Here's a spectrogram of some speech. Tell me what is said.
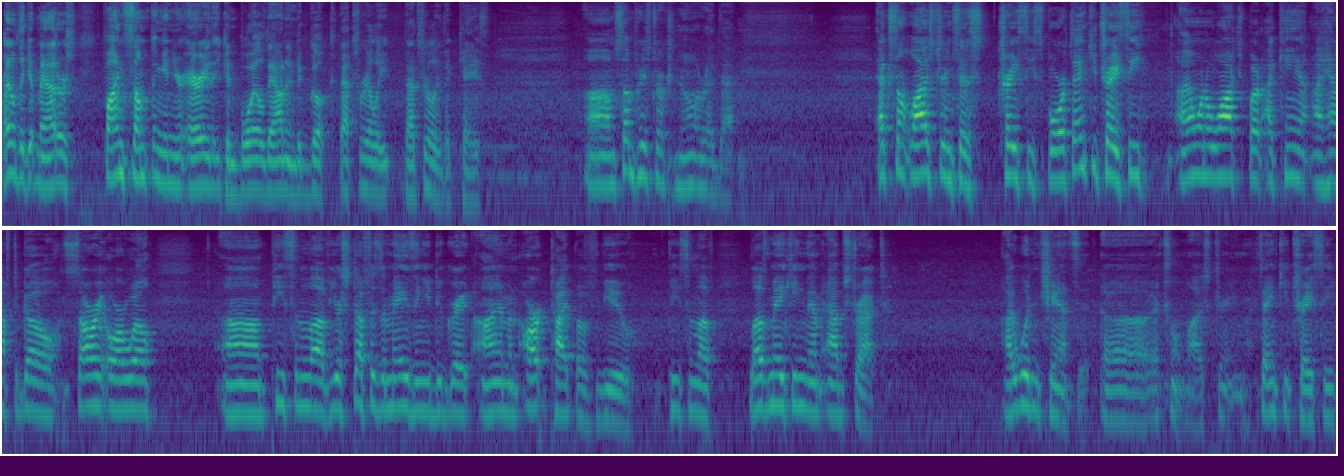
I don't think it matters. Find something in your area that you can boil down into gook. That's really that's really the case. Um, some pre-structure. No, I read that. Excellent live stream says Tracy Spore. Thank you, Tracy. I want to watch, but I can't. I have to go. Sorry, Orwell. Um, peace and love. Your stuff is amazing. You do great. I am an art type of view. Peace and love. Love making them abstract. I wouldn't chance it. Uh, excellent live stream. Thank you, Tracy.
